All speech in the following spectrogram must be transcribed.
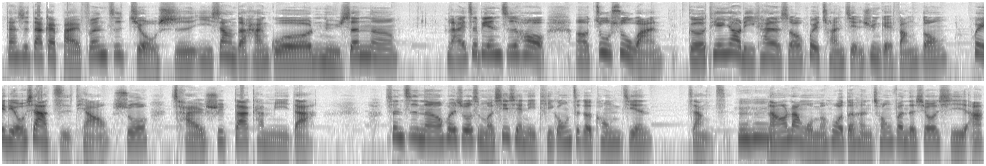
但是大概百分之九十以上的韩国女女生呢，来这边之后，呃，住宿完，隔天要离开的时候，会传简讯给房东，会留下纸条说“才是大卡米达”，甚至呢会说什么“谢谢你提供这个空间”这样子，然后让我们获得很充分的休息啊，“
